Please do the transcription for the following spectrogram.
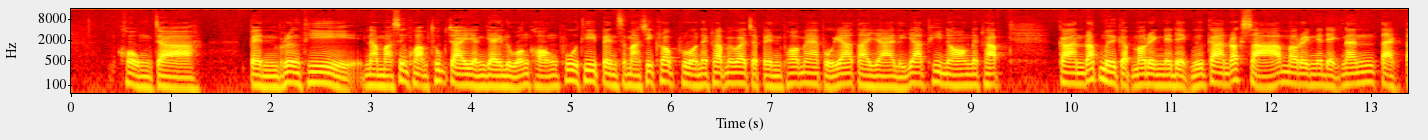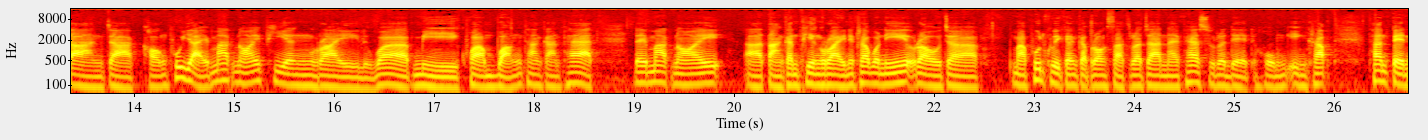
ๆ คงจะเป็นเรื่องที่นำมาซึ่งความทุกข์ใจอย่างใหญ่หลวงของผู้ที่เป็นสมาชิกครอบครัวนะครับ ไม่ว่าจะเป็นพ่อแม่ปู่ย่าตายายหรือญาติพี่น้องนะครับ การรับมือกับมะเร็งในเด็ก หรือการรักษามะเร็งในเด็กนั้นแตกต่างจากของผู้ใหญ่มากน้อยเพียงไร หรือว่ามีความหวังทางการแพทย์ได้มากน้อย ต่างกันเพียงไรนะครับ วันนี้เราจะมาพูดคุยกันกับรองศาสตราจารย์นายแพทย์สุรเดชหงส์อิงครับ ท่านเป็น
